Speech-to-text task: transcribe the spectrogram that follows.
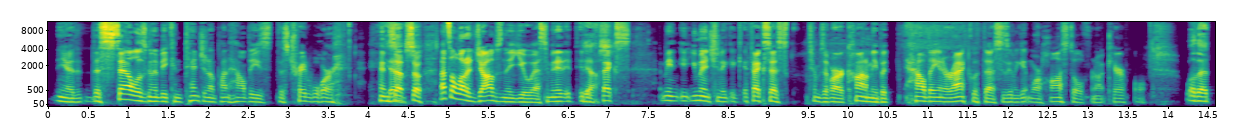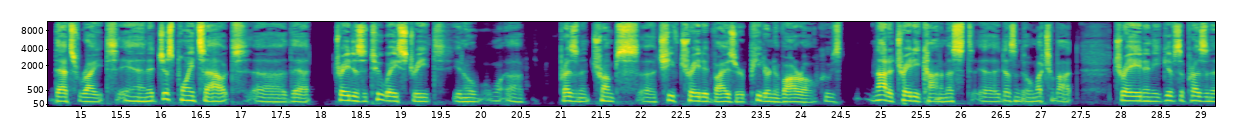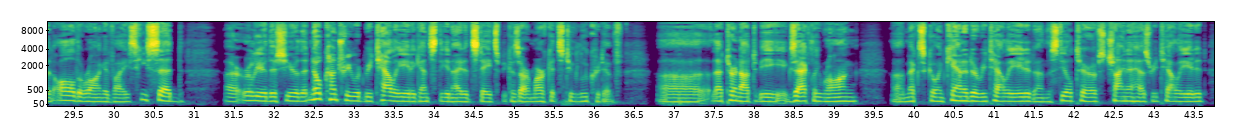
you know the, the sell is going to be contingent upon how these this trade war ends Yes. up. So that's a lot of jobs in the U.S. I mean, it, it Yes. affects. I mean, you mentioned it affects us in terms of our economy, but how they interact with us is going to get more hostile if we're not careful. Well, that that's right, and it just points out uh, that trade is a two-way street. You know, uh, President Trump's uh, chief trade advisor Peter Navarro, who's not a trade economist, uh, doesn't know much about trade, and he gives the president all the wrong advice. He said uh, earlier this year that no country would retaliate against the United States because our market's too lucrative. Uh, that turned out to be exactly wrong. Uh, Mexico and Canada retaliated on the steel tariffs. China has retaliated.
